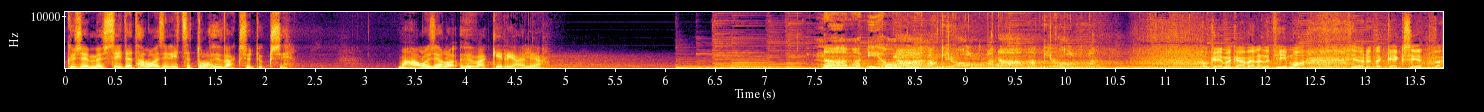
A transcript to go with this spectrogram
kyse myös siitä, että haluaisin itse tulla hyväksytyksi. Mä haluaisin olla hyvä kirjailija. Naama iholla, naama iholla, naama iholla. Okei, mä kävelen nyt himaa ja yritän keksiä, että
